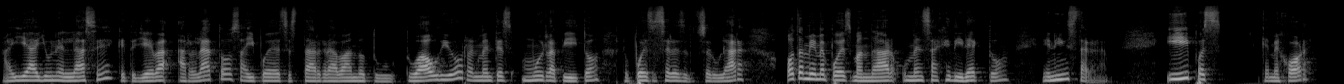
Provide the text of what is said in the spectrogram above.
ahí hay un enlace que te lleva a relatos, ahí puedes estar grabando tu, tu, audio, realmente es muy rapidito, lo puedes hacer desde tu celular, o también me puedes mandar un mensaje directo en Instagram. Y pues, qué mejor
